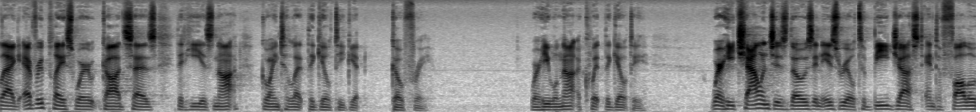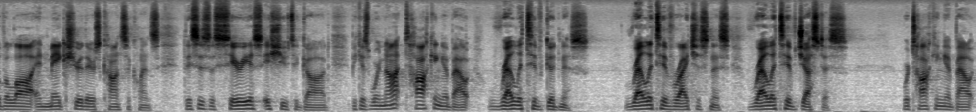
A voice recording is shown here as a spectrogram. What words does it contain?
flag every place where God says that He is not going to let the guilty get, go free where he will not acquit the guilty, where he challenges those in Israel to be just and to follow the law and make sure there's consequence. This is a serious issue to God because we're not talking about relative goodness, relative righteousness, relative justice. We're talking about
